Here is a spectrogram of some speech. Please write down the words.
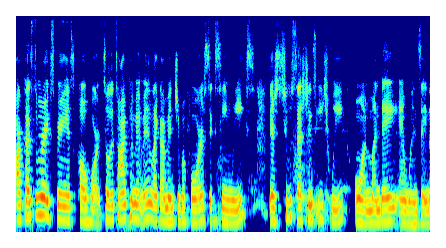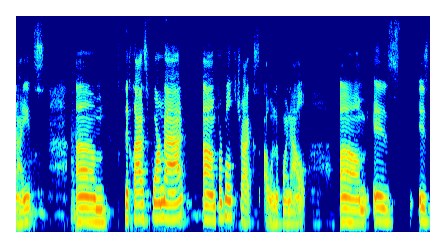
Our customer experience cohort. So the time commitment, like I mentioned before, 16 weeks. There's two sessions each week on Monday and Wednesday nights. Um, the class format um, for both tracks, I want to point out, um, is, is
